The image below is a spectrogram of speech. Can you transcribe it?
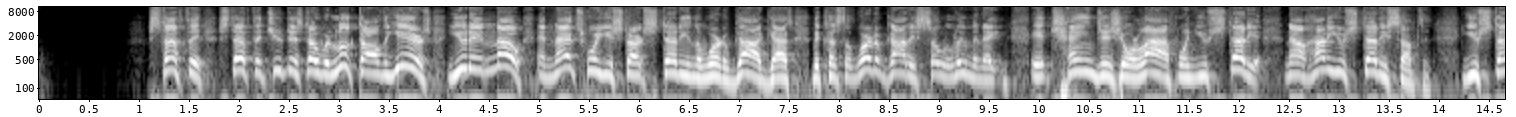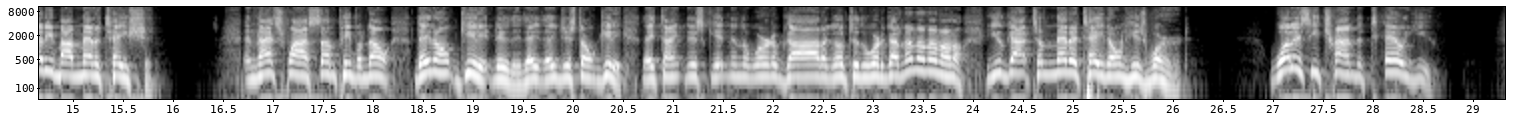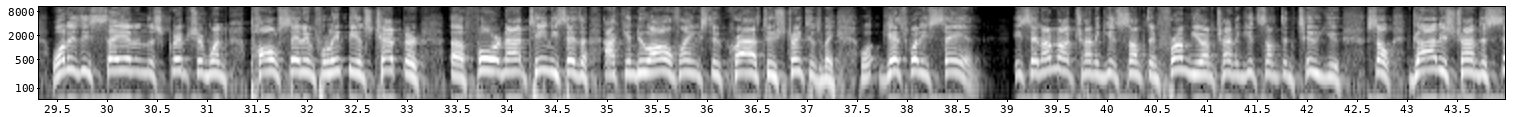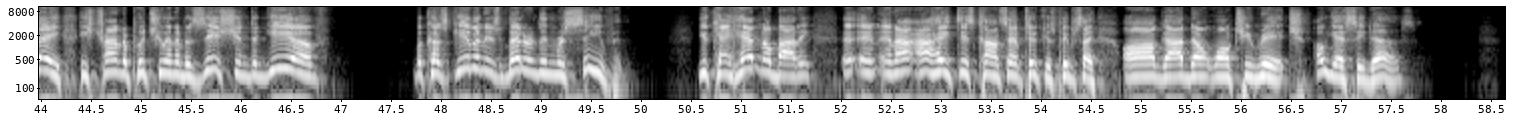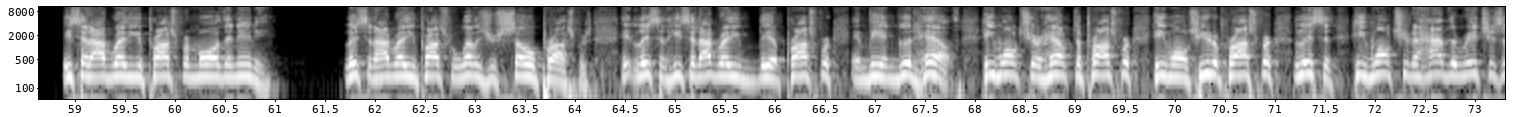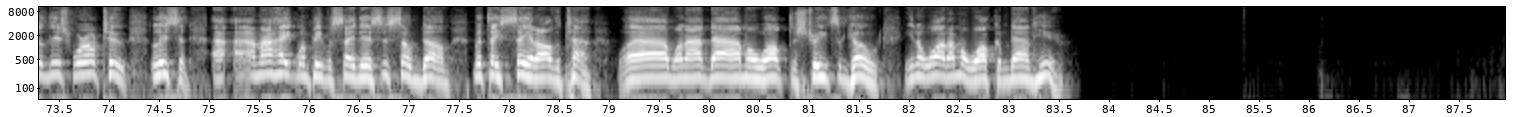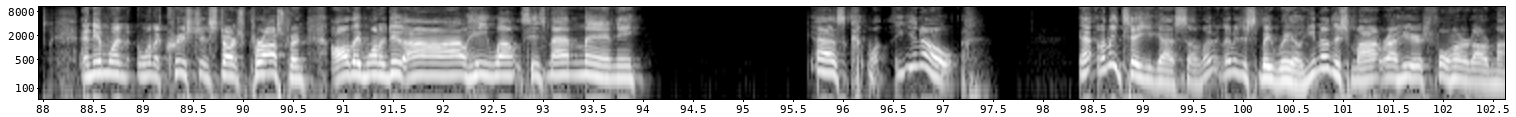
Stuff that stuff that you just overlooked all the years you didn't know. And that's where you start studying the Word of God, guys, because the Word of God is so illuminating. It changes your life when you study it. Now, how do you study something? You study by meditation. And that's why some people don't, they don't get it, do they? They, they just don't get it. They think just getting in the Word of God or go to the Word of God. No, no, no, no, no. You got to meditate on His Word. What is He trying to tell you? What is he saying in the scripture when Paul said in Philippians chapter uh, 4 19, he says, I can do all things through Christ who strengthens me. Well, guess what he's saying? He said, I'm not trying to get something from you, I'm trying to get something to you. So God is trying to say, He's trying to put you in a position to give because giving is better than receiving. You can't help nobody. And, and I, I hate this concept too because people say, oh, God don't want you rich. Oh, yes, He does. He said, I'd rather you prosper more than any. Listen, I'd rather you prosper well as your soul prospers. It, listen, he said, I'd rather you be a prosper and be in good health. He wants your health to prosper. He wants you to prosper. Listen, he wants you to have the riches of this world too. Listen, I, I, I hate when people say this. It's so dumb, but they say it all the time. Well, when I die, I'm going to walk the streets of gold. You know what? I'm going to walk them down here. And then when, when a Christian starts prospering, all they want to do, oh, he wants is my money. Guys, come on. You know, yeah, let me tell you guys something. Let me, let me just be real. You know this mic right here is four hundred dollar mic.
